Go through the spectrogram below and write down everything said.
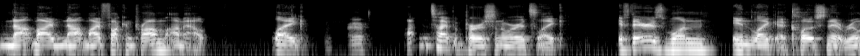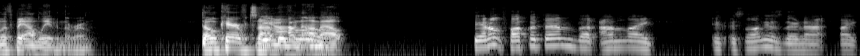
not my not my fucking problem. I'm out. Like. I'm the type of person where it's like, if there's one in like a close knit room with me, I'm leaving the room. Don't care if it's not See, moving. I'm out. See, I don't fuck with them, but I'm like, if, as long as they're not like,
